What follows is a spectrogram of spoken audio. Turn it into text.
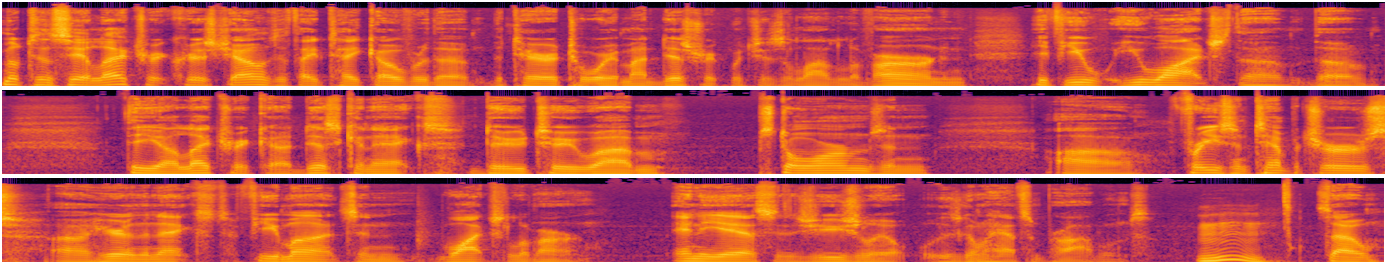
Middle Tennessee Electric, Chris Jones, if they take over the, the territory of my district, which is a lot of La Vergne. And if you you watch the the the electric uh, disconnects due to um, storms and uh, freezing temperatures uh, here in the next few months, and watch La Vergne, NES is usually is going to have some problems. Mm. So,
